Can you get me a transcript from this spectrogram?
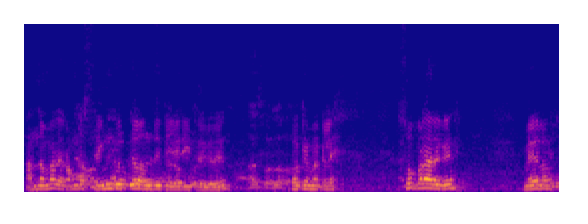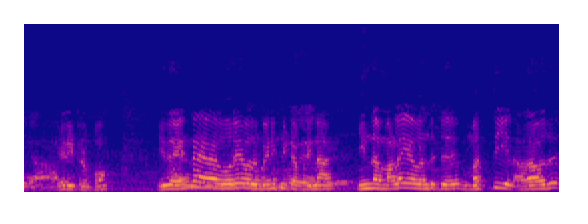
அந்த மாதிரி ரொம்ப செங்குத்தாக வந்துட்டு ஏறிட்டு இருக்குது. ஓகே மக்களே. சூப்பராக இருக்கு. மேலும் ஏறிட்டு இருப்போம். இது என்ன ஒரே ஒரு பெனிஃபிட் அப்படின்னா இந்த மலையை வந்துட்டு மத்தியில் அதாவது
